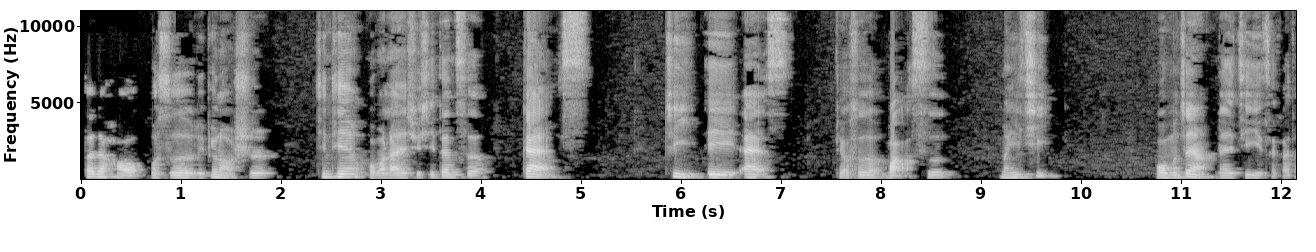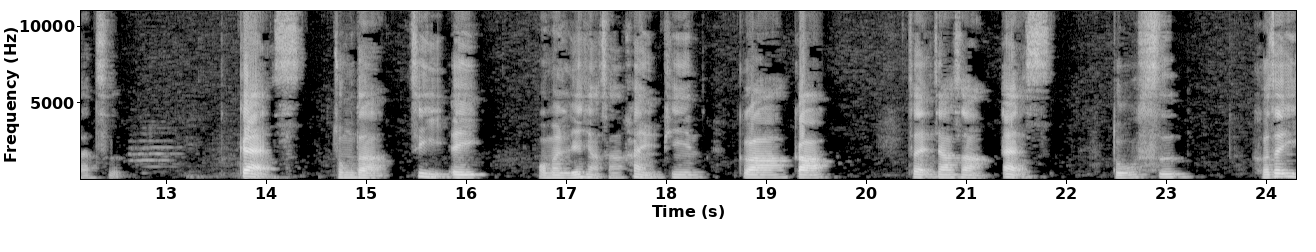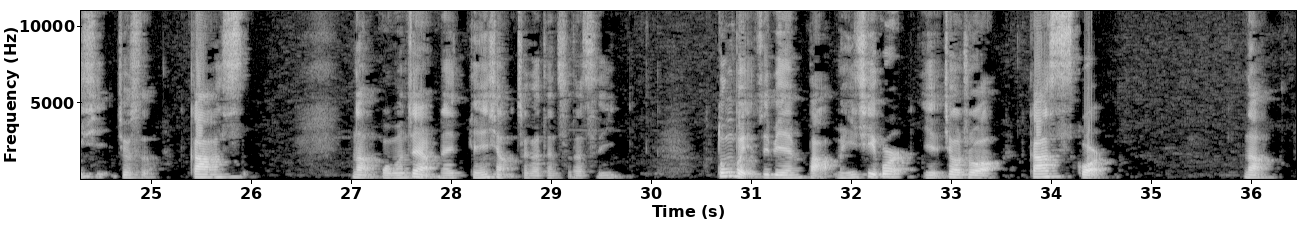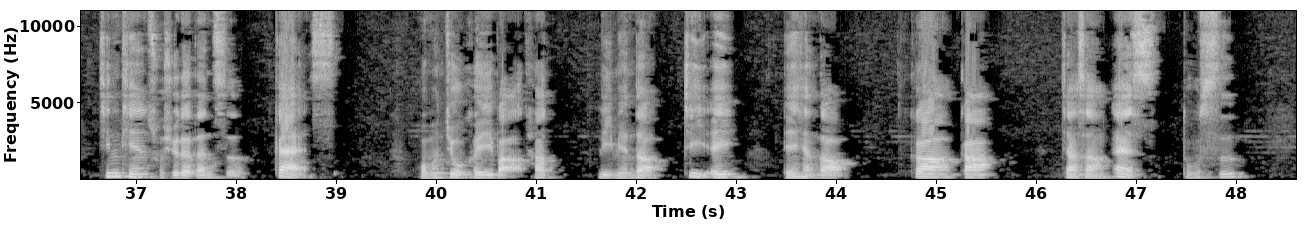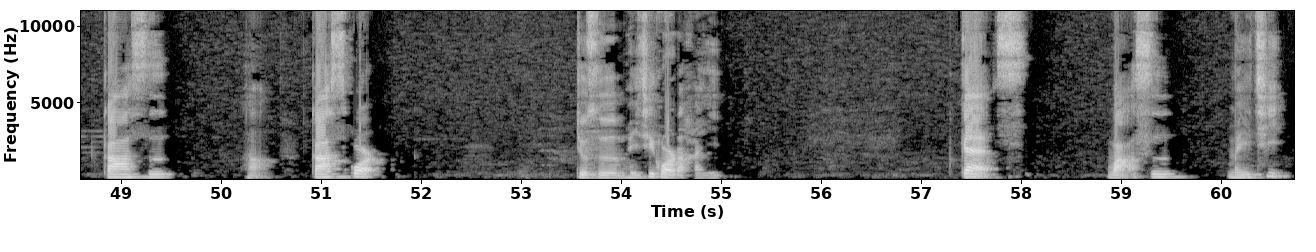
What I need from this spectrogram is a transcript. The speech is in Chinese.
大家好，我是吕冰老师。今天我们来学习单词 gas，G-A-S，表示瓦斯、煤气。我们这样来记忆这个单词：gas 中的 G-A，我们联想成汉语拼音嘎嘎，再加上 S 读斯，合在一起就是 gas。那我们这样来联想这个单词的词义。东北这边把煤气罐也叫做 gas 罐。那今天所学的单词 gas，我们就可以把它里面的 ga 联想到嘎嘎，加上 s 读斯，嘎斯啊，gas 罐就是煤气罐的含义。gas 瓦斯。煤气。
